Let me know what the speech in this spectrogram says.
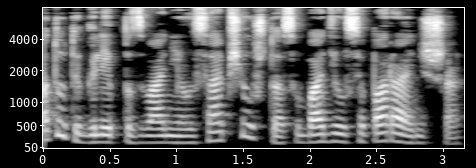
А тут и Глеб позвонил и сообщил, что освободился пораньше.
